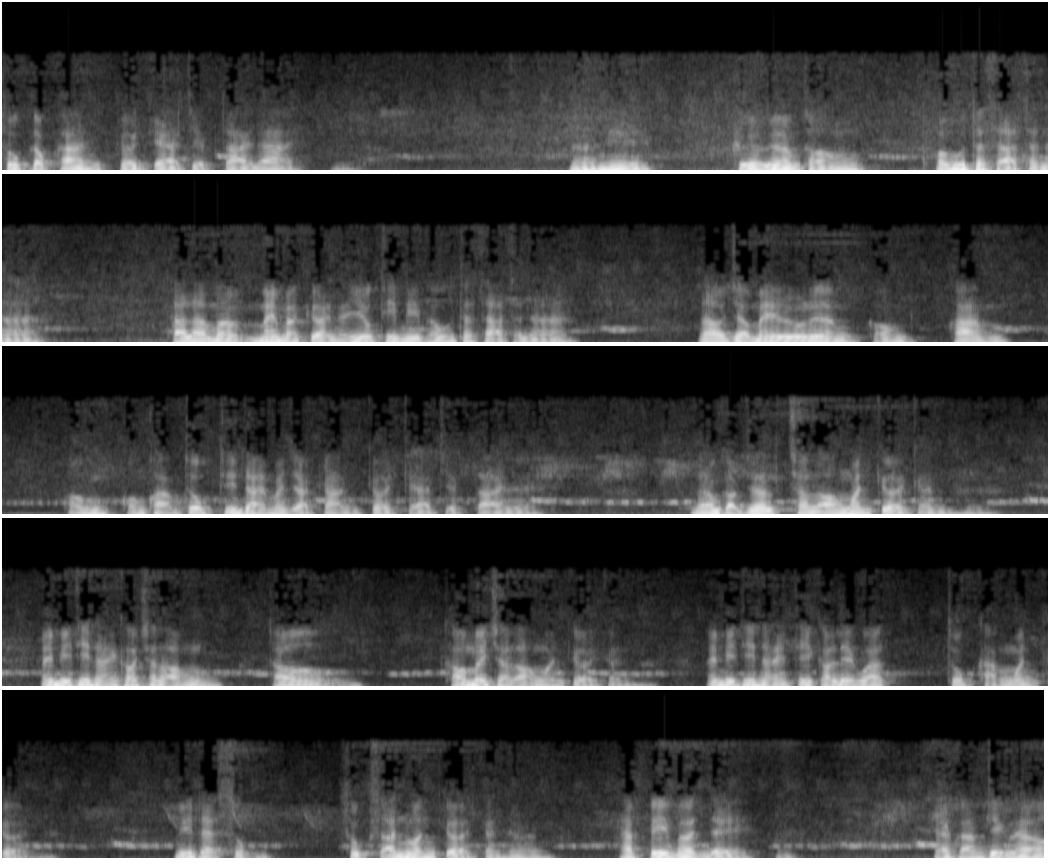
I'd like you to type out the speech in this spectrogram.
ทุกข์กับการเกิดแก่เจ็บตายได้นี่คือเรื่องของพระพุทธศาสนา ถ้าเราไม่มาเกิดในยุคที่มีพระพุทธศาสนา เราจะไม่รู้เรื่องของความของของความทุกข์ที่ได้มาจากการเกิดแก่เจ็บตายเลยเรากลับจะฉลองวันเกิดกัน ไม่มีที่ไหนเขาฉลองเขาเขาไม่ฉลองวันเกิดกัน ไม่มีที่ไหนที่เขาเรียกว่าทุกขังวันเกิด มีแต่สุขสุขสันต์วันเกิดกันทั้งนั้น happy birthday แต่ความจริงแล้ว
